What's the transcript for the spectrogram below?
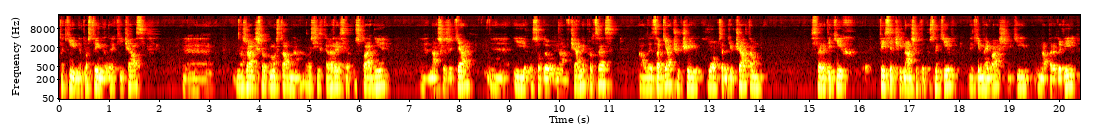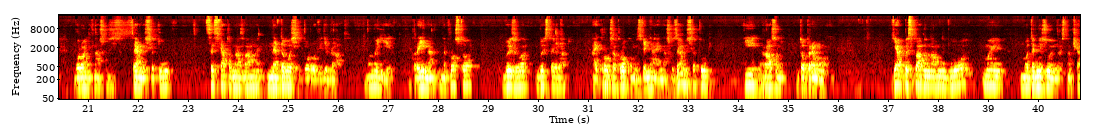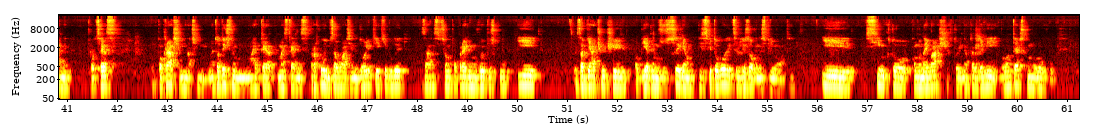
такий непростий, нелегкий час. Е, На жаль, широкомасштабна російська агресія ускладнює е, наше життя е, і особливо навчальний процес. Але завдячуючи хлопцям, дівчатам, серед яких тисячі наших випускників, які найважчі, які на передовій боронять нашу землю святу, це свято в нас з вами не вдалося ворогу відібрати. Воно є. Україна не просто вижила, вистояла, а й крок за кроком звільняє нашу землю святу і разом до перемоги. Як би складно нам не було, ми модернізуємо наш навчальний процес, покращуємо нашу методичну майстерність, врахуємо зауваження недоліки, які були зараз в цьому попередньому випуску, і завдячуючи об'єднаним зусиллям і світової цивілізованої спільноти, і всім, хто кому найважче, хто і на передовій волонтерському руху.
